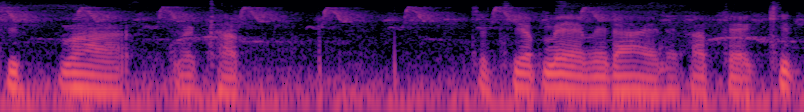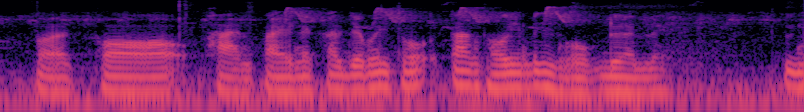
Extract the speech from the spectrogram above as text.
คิดว่านะครับจะเทียบแม่ไม่ได้นะครับ แต่คิดพอพอผ่านไปนะครับยังไม่ตตั้งท้องยังไม่ถึง 6 เดือนเลยเพิ่ง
